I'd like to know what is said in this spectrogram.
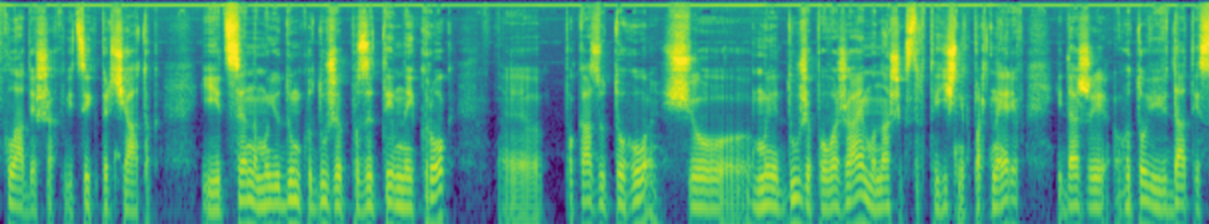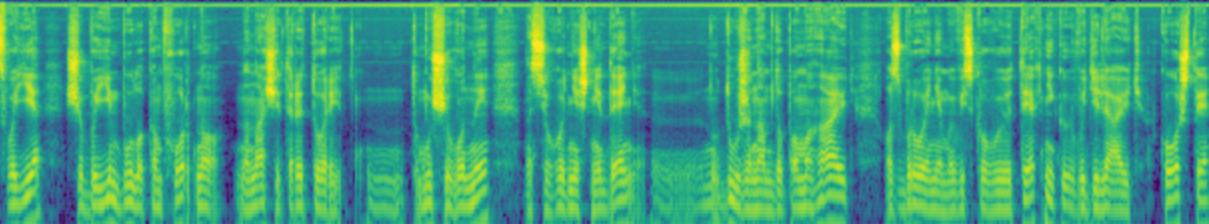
вкладишах від цих перчаток. І це, на мою думку, дуже позитивний крок. Показу того, що ми дуже поважаємо наших стратегічних партнерів і навіть готові віддати своє, щоб їм було комфортно на нашій території, тому що вони на сьогоднішній день е, ну дуже нам допомагають озброєннями військовою технікою, виділяють кошти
